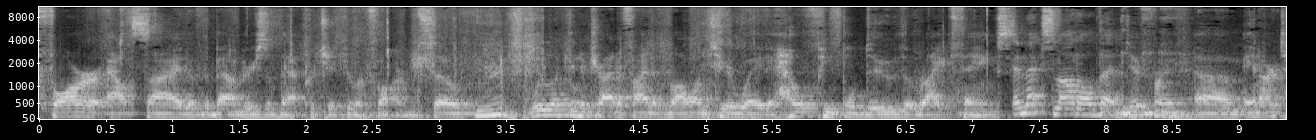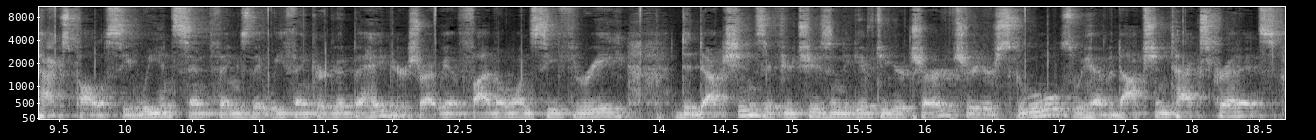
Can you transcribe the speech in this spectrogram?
far outside of the boundaries of that particular farm. So we're looking to try to find a volunteer way to help people do the right things. And that's not all that different um, in our tax policy. We incent things that we think are good behaviors, right? We have 501c3 deductions if you're choosing to give to your church or your schools. We have adoption tax credits.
